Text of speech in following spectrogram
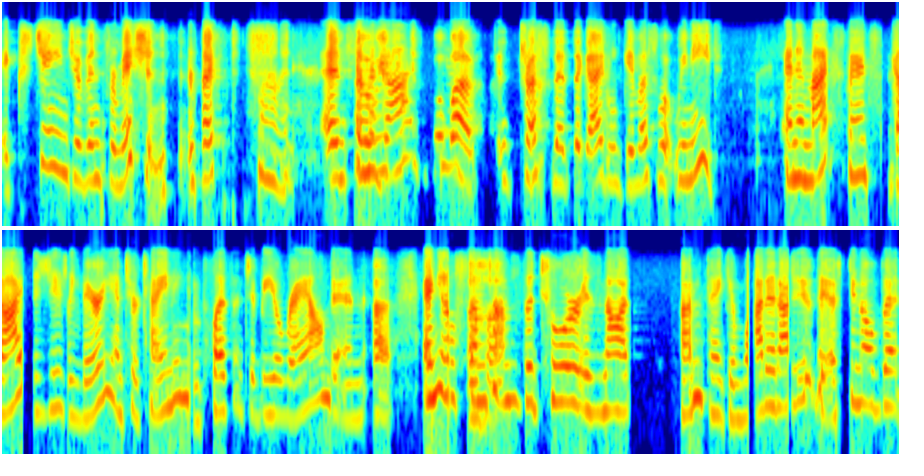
exchange of information, right? Right. And so and we guide, just go yeah. out and trust that the guide will give us what we need. And in my experience, the guide is usually very entertaining and pleasant to be around. And uh, and you know Uh-huh. sometimes the tour is not. I'm thinking, why did I do this? You know, but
